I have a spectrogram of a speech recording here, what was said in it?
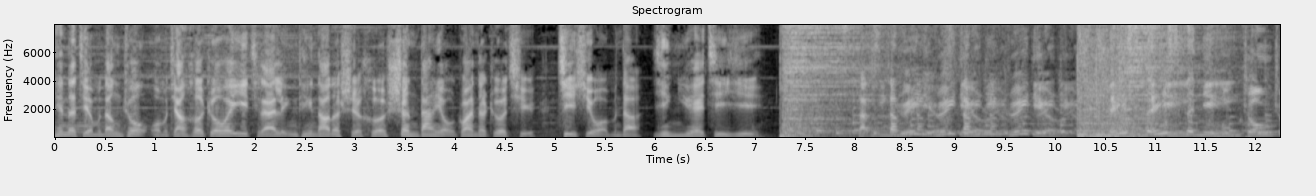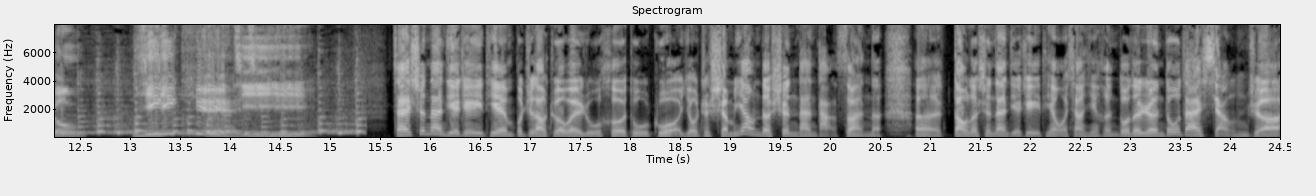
天的节目当中，我们将和各位一起来聆听到的是和圣诞有关的歌曲，继续我们的音乐记忆。Radio Radio Listening 中中音乐记忆。在圣诞节这一天，不知道各位如何度过，有着什么样的圣诞打算呢？呃，到了圣诞节这一天，我相信很多的人都在想着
